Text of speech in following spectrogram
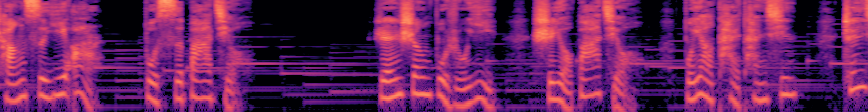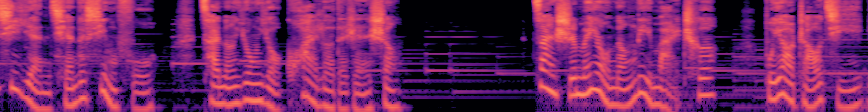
常思一二，不思八九。人生不如意，十有八九。”不要太贪心，珍惜眼前的幸福，才能拥有快乐的人生。暂时没有能力买车，不要着急。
